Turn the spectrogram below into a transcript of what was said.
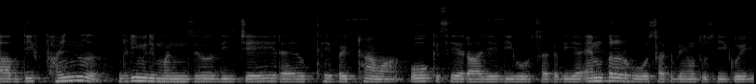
ਆਪਦੀ ਫਾਈਨਲ ਜਿਹੜੀ ਮੇਰੀ ਮੰਜ਼ਿਲ ਦੀ ਚੇਅਰ ਹੈ, ਉੱਥੇ ਬੈਠਾ ਵਾਂ। ਉਹ ਕਿਸੇ ਰਾਜੇ ਦੀ ਹੋ ਸਕਦੀ ਹੈ ਐਮਪਰਰ ਹੋ ਸਕਦੇ ਹੋ ਤੁਸੀਂ ਕੋਈ,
